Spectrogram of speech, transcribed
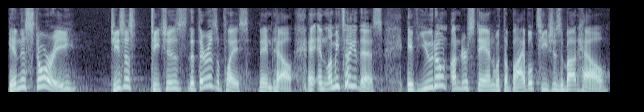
in this story, Jesus teaches that there is a place named hell. And, and, let me tell you this if you don't understand what the Bible teaches about hell,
